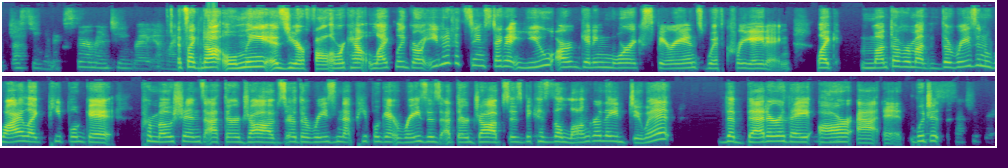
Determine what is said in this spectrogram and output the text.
adjusting and experimenting, right? And like It's like not only is your follower count likely growing, even if it's staying stagnant, you are getting more experience with creating like month over month. The reason why like people get promotions at their jobs or the reason that people get raises at their jobs is because the longer they do it, the better they are at it, which is such a great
